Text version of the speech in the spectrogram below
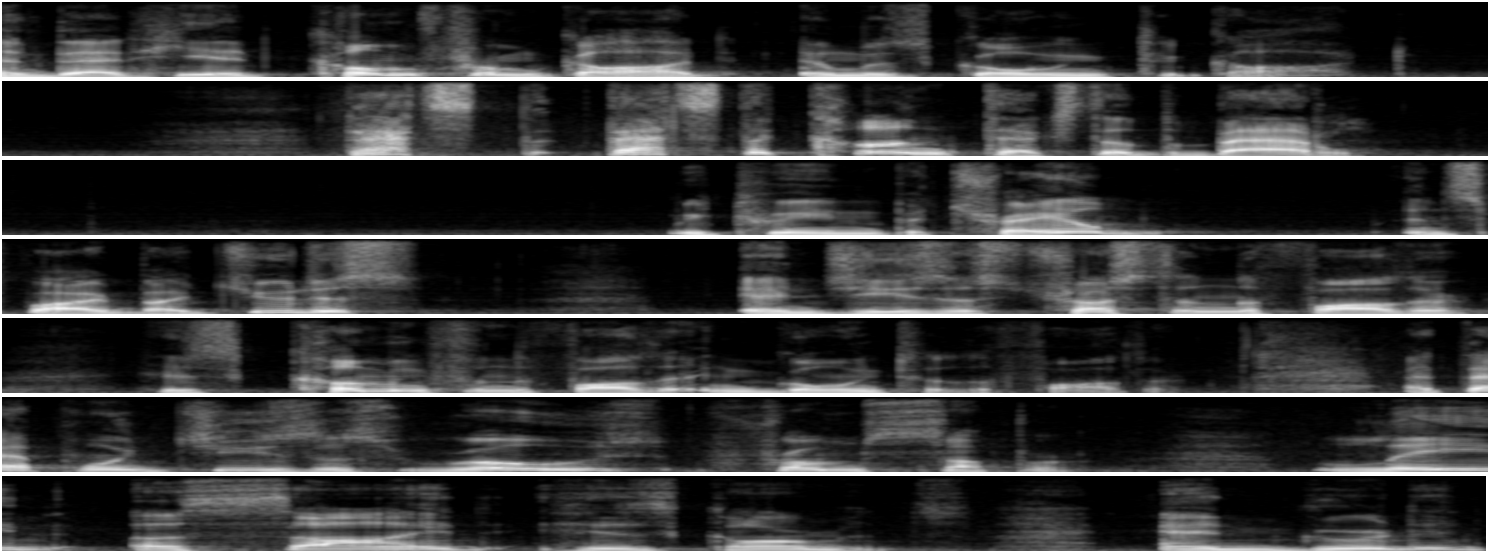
and that he had come from God and was going to God. That's the, that's the context of the battle between betrayal inspired by Judas and Jesus' trust in the Father, his coming from the Father and going to the Father. At that point, Jesus rose from supper laid aside his garments, and girded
